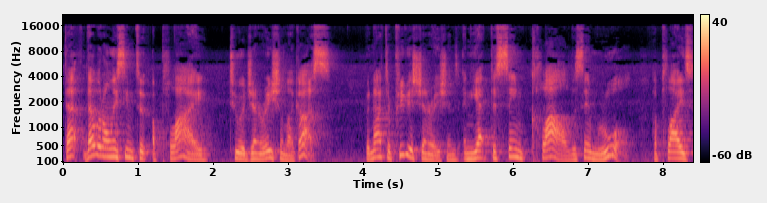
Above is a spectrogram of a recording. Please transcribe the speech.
that, that would only seem to apply to a generation like us, but not to previous generations, and yet the same klal, the same rule, applies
